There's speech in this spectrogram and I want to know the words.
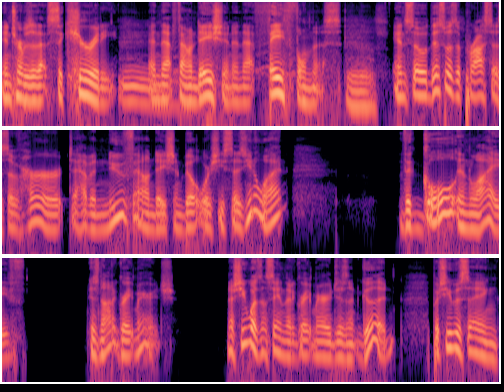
in terms of that security Mm. and that foundation and that faithfulness. Yes. And so this was a process of her to have a new foundation built where she says, you know what? The goal in life is not a great marriage. Now, she wasn't saying that a great marriage isn't good, but she was saying,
